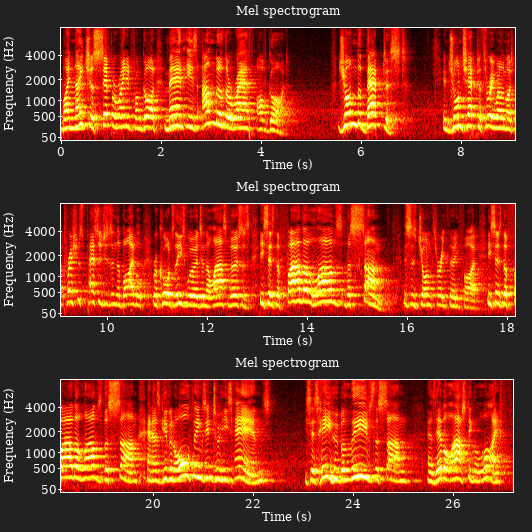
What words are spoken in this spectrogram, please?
By nature separated from God, man is under the wrath of God. John the Baptist, in John chapter 3, one of the most precious passages in the Bible, records these words in the last verses. He says, The Father loves the Son. This is John 3:35. He says, "The Father loves the Son and has given all things into his hands." He says, "He who believes the Son has everlasting life,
